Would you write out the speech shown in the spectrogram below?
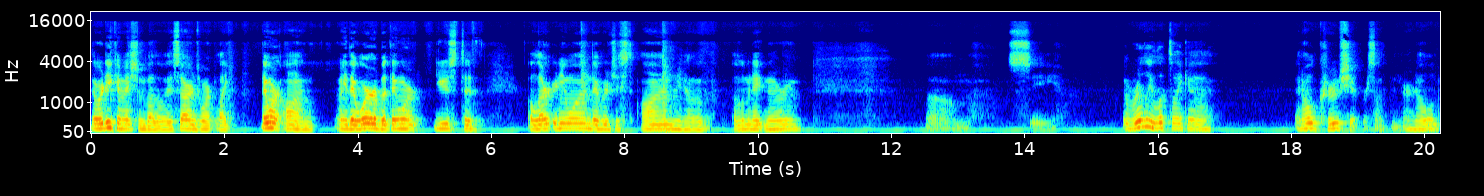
They were decommissioned by the way. The sirens weren't like they weren't on. I mean they were but they weren't used to alert anyone. They were just on you know illuminating the room. Um, let's see. It really looked like a an old cruise ship or something, or an old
